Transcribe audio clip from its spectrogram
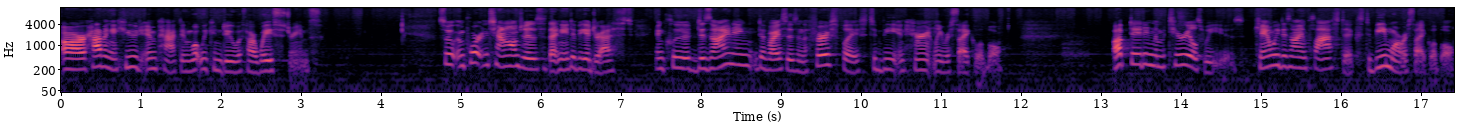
are having a huge impact in what we can do with our waste streams. So important challenges that need to be addressed include designing devices in the first place to be inherently recyclable. Updating the materials we use. Can we design plastics to be more recyclable?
